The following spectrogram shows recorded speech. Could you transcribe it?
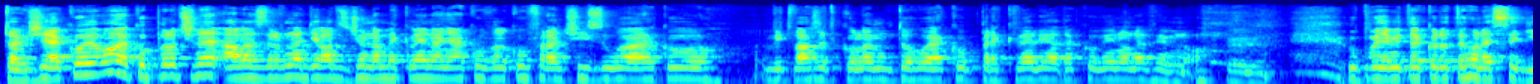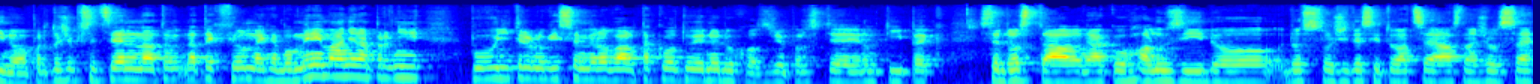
Takže jako jo, jako proč ne, ale zrovna dělat z Johna McClana nějakou velkou franšízu a jako vytvářet kolem toho jako prekvely a takový, no nevím, no. Hmm. Úplně mi to jako do toho nesedí, no, protože přeci jen na, to, na těch filmech, nebo minimálně na první původní trilogii jsem miloval takovou tu jednoduchost, že prostě jenom týpek se dostal nějakou haluzí do, do složité situace a snažil se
